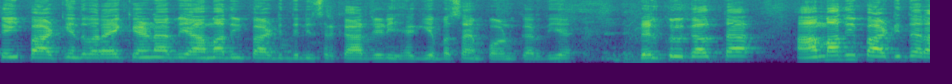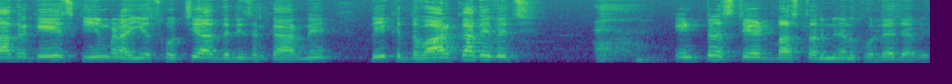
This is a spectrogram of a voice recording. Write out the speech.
ਕਈ ਪਾਰਟੀਆਂ ਦੁਆਰਾ ਇਹ ਕਹਿਣਾ ਵੀ ਆਮ ਆਦਮੀ ਪਾਰਟੀ ਦਿੱਲੀ ਸਰਕਾਰ ਜਿਹੜੀ ਹੈਗੀ ਹੈ ਬੱਸਾਂ ਇੰਪਾਊਂਡ ਕਰਦੀ ਹੈ ਬਿਲਕੁਲ ਗਲਤ ਆ। ਆਮ ਆਦਮੀ ਪਾਰਟੀ ਦਾ ਰਾਦਰ ਕੇ ਇਹ ਸਕੀਮ ਬਣਾਈ ਹੈ ਸੋਚਿਆ ਦਿੱਲੀ ਸਰਕਾਰ ਨੇ ਵੀ ਇੱਕ ਦਵਾਰਕਾ ਦੇ ਵਿੱਚ ਇੰਟਰਸਟੇਟ ਬੱਸ ਟਰਮੀਨਲ ਖੋਲ੍ਹਿਆ ਜਾਵੇ।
